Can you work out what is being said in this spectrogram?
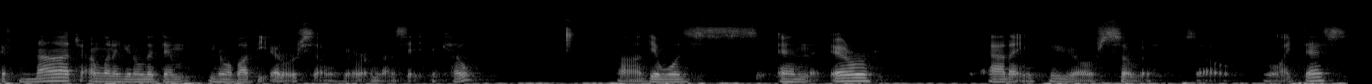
if not I'm gonna you know let them know about the error. So here I'm gonna say echo. Uh, there was an error adding your survey. So like this.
